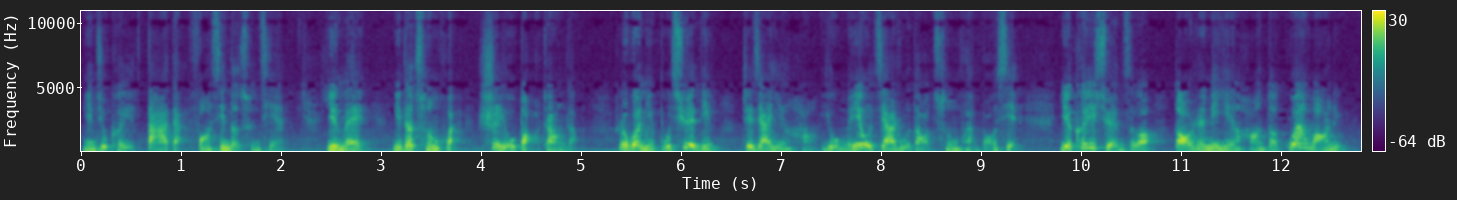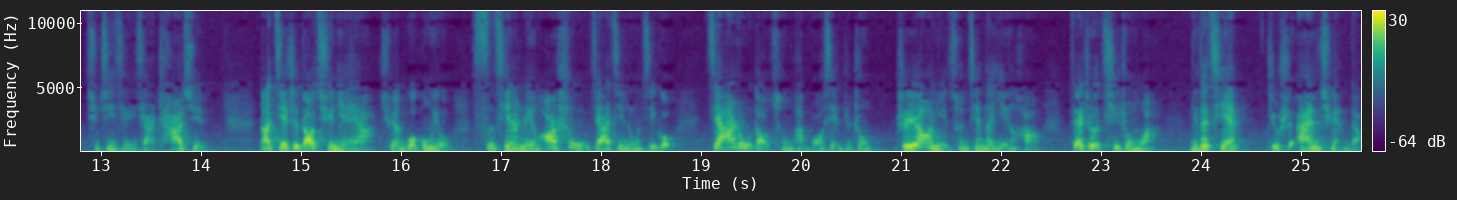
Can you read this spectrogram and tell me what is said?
您就可以大胆放心的存钱，因为你的存款是有保障的。如果你不确定这家银行有没有加入到存款保险，也可以选择到人民银行的官网里去进行一下查询。那截止到去年呀，全国共有四千零二十五家金融机构加入到存款保险之中。只要你存钱的银行在这其中啊，你的钱就是安全的。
